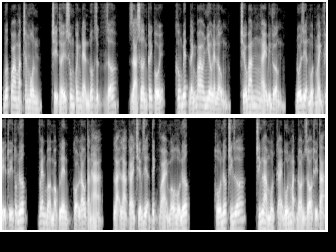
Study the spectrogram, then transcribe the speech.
bước qua mặt trăng môn, chỉ thấy xung quanh đèn đuốc rực rỡ, giả sơn cây cối, không biết đánh bao nhiêu đèn lồng, chiếu ban ngày bình thường, đối diện một mảnh phỉ thúy tốt nước, ven bờ mọc lên cỏ lau tàn hà lại là cái chiếm diện tích vài mẫu hồ nước. Hồ nước chính giữa, chính là một cái bốn mặt đón gió thủy tạ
